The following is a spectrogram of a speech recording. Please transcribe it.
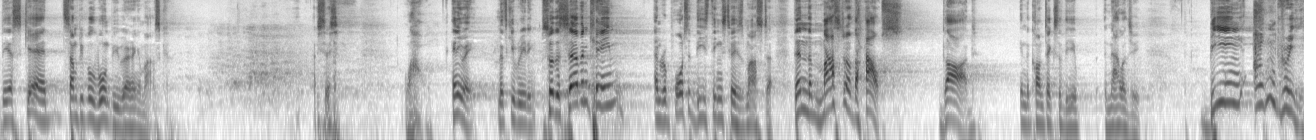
they're scared some people won't be wearing a mask. I said, Wow. Anyway, let's keep reading. So the servant came and reported these things to his master. Then the master of the house, God, in the context of the analogy, being angry.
